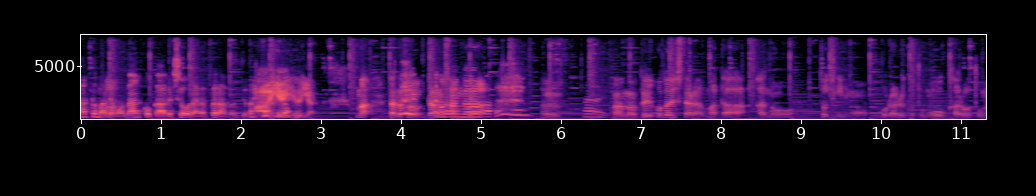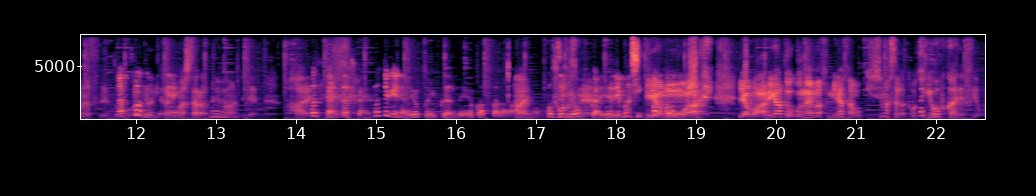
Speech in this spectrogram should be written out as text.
うん。あくまでも何個かある将来のプランのうちのあいやいやいや、まあ、ただその旦那さんが、うん、はい。あのということでしたら、またあの栃木にも来られることも多くあろうと思いますので、どこか何かありましたらという感じで、はい。確かに確かに。栃木にはよく行くんで、よかったら、はい栃木オフ会やりましょう。いやもうあれ、いやもうありがとうございます。皆さんお聞きしましたが、栃木オフ会ですよ。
